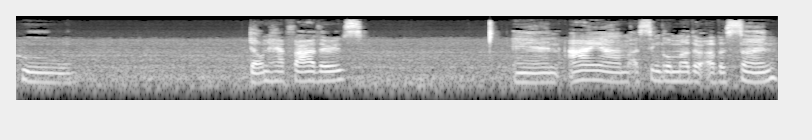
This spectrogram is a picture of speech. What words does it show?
who don't have fathers. And I am a single mother of a son.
